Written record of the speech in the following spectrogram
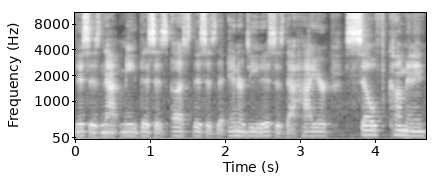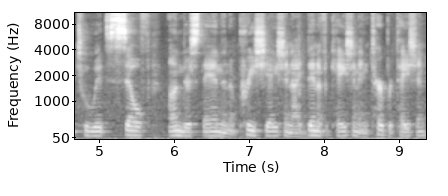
This is not me. This is us. This is the energy. This is the higher self coming into its self understanding, appreciation, identification, interpretation,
